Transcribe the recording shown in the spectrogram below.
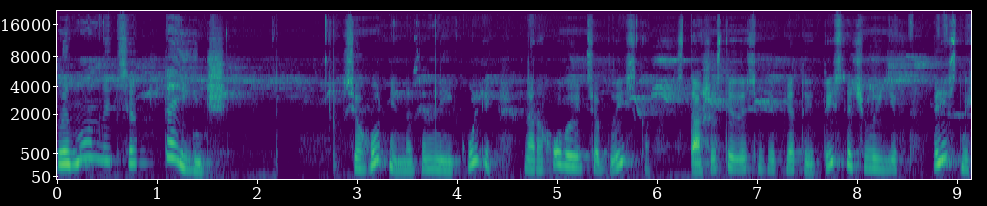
Лимонниця та інші. Сьогодні на земній кулі нараховується близько 165 тисяч видів різних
